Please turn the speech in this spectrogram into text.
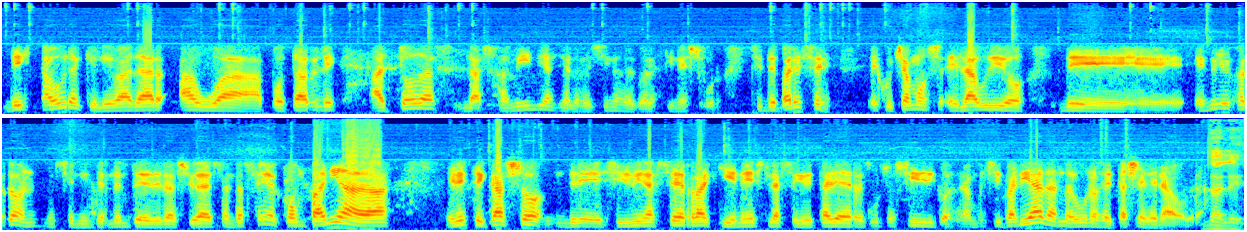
de esta obra que le va a dar agua potable a todas las familias y a los vecinos de Colastines Sur. Si te parece, escuchamos el audio de Emilio Jatón, es el intendente de la ciudad de Santa Fe, acompañada en este caso de Silvina Serra, quien es la secretaria de Recursos Hídricos de la Municipalidad, dando algunos detalles de la obra. Dale.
